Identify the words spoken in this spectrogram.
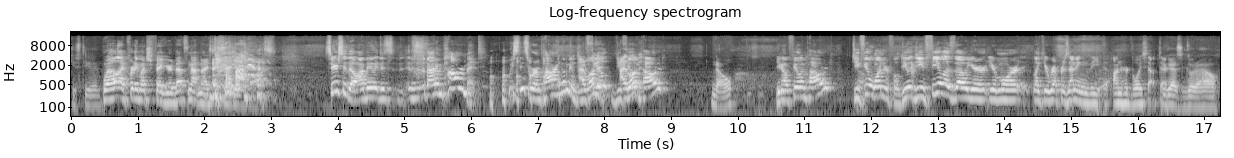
you, Steven. Well, I pretty much figured. That's not nice to say, to boss. Seriously though, I mean, this, this is about empowerment. We since we're empowering women. Do you I love feel, it. Do you I feel love it. empowered? No. You don't feel empowered? Do you feel wonderful? Do you, do you feel as though you're you're more like you're representing the unheard voice out there? You guys can go to hell.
